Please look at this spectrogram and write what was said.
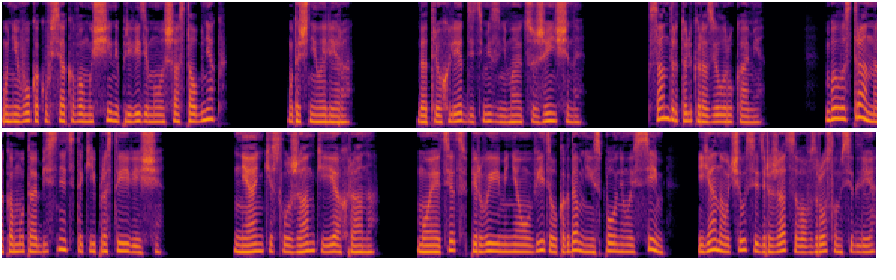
У него, как у всякого мужчины при виде малыша, столбняк? Уточнила Лера. До трех лет детьми занимаются женщины. Ксандр только развел руками. Было странно кому-то объяснять такие простые вещи. Няньки, служанки и охрана. Мой отец впервые меня увидел, когда мне исполнилось семь, и я научился держаться во взрослом седле.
